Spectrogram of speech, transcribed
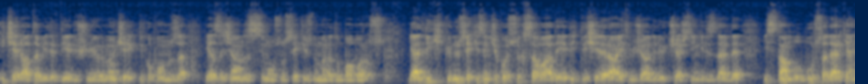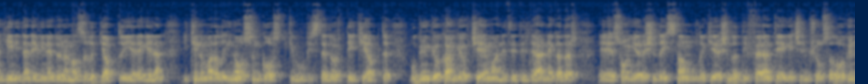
içeri atabilir diye düşünüyorum. Öncelikli kuponunuza yazacağınız isim olsun 8 numaralı Babaros. Geldik günün 8. koşusu kısa vade 7 dişilere ait mücadele 3 yaşlı İngilizlerde İstanbul Bursa derken yeniden evine dönen hazırlık yaptığı yere gelen 2 numaralı Innocent Ghost ki bu pistte 4'te 2 yaptı. Bugün Gökhan Gökçe'ye emanet edildi. Her ne kadar e, son yarışında İstanbul'daki yarışında Differente'ye geçilmiş olsa da o gün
